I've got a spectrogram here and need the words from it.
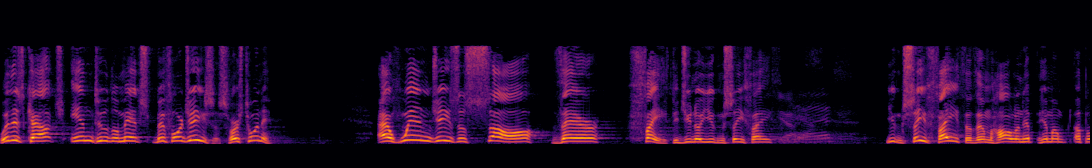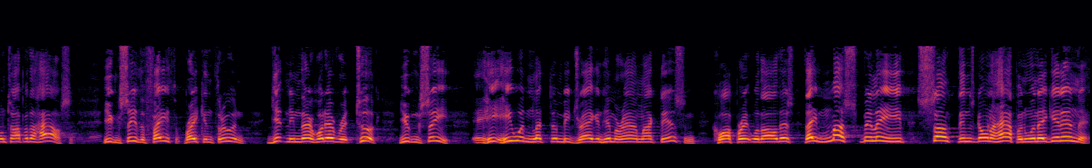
with his couch into the midst before Jesus. Verse 20. And when Jesus saw their faith, did you know you can see faith? Yes. You can see faith of them hauling him up on top of the house. You can see the faith breaking through and getting him there, whatever it took. You can see he, he wouldn't let them be dragging him around like this and cooperate with all this. They must believe something's going to happen when they get in there.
